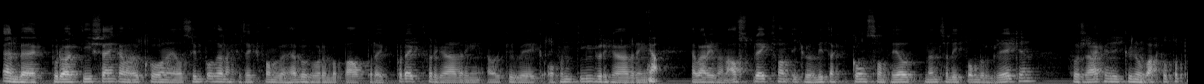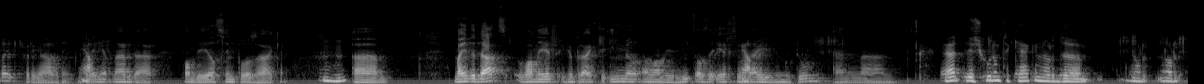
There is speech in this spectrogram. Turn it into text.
En bij proactief zijn kan het ook gewoon heel simpel zijn dat je zegt van we hebben voor een bepaald project projectvergaderingen elke week of een teamvergadering. Ja. En waar je dan afspreekt van ik wil niet dat je constant heel mensen ligt onderbreken voor zaken die kunnen wachten tot de projectvergadering. Ja. Breng het naar daar, van die heel simpele zaken. Mhm. Ehm, maar inderdaad, wanneer gebruik je e-mail en wanneer niet, is de eerste Ja. vraag die je moet doen. En, ehm, Ja, het is goed om te kijken naar de, naar, naar,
